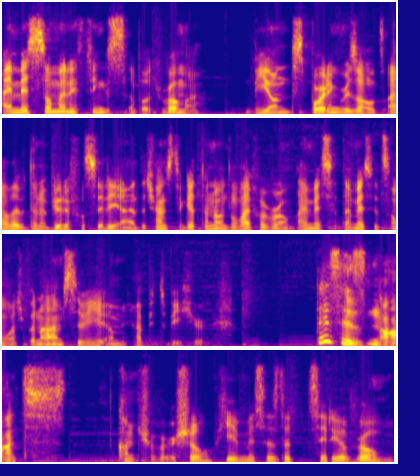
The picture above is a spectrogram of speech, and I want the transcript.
I miss so many things about Roma. Beyond sporting results, I lived in a beautiful city. I had the chance to get to know the life of Rome. I miss it. I miss it so much. But now I'm Sevilla. I'm happy to be here. This is not controversial. He misses the city of Rome.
